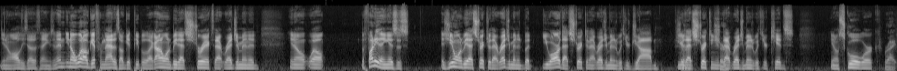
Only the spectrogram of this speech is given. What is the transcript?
you know, all these other things. And then, you know, what I'll get from that is I'll get people like, I don't want to be that strict, that regimented. You know, well, the funny thing is, is, is you don't want to be that strict or that regimented, but you are that strict and that regimented with your job. Sure. You're that strict and you're Sure. that regimented with your kids, you know, schoolwork, right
